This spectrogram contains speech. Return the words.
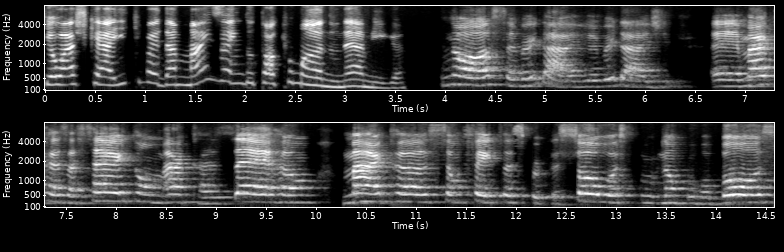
que eu acho que é aí que vai dar mais ainda o toque humano, né, amiga? Nossa, é verdade, é verdade. É, marcas acertam, marcas erram, marcas são feitas por pessoas, por, não por robôs,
